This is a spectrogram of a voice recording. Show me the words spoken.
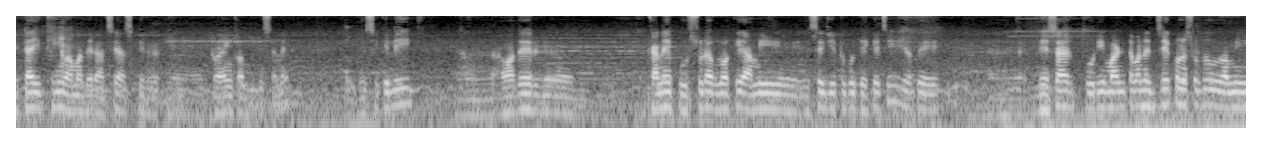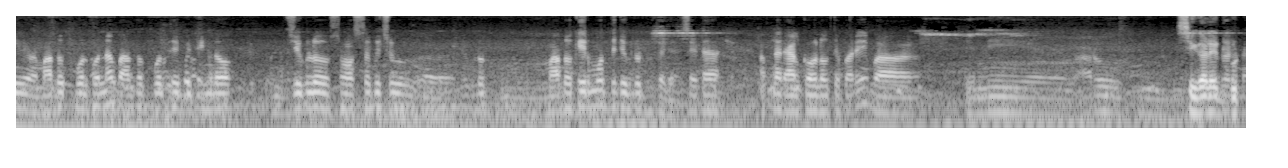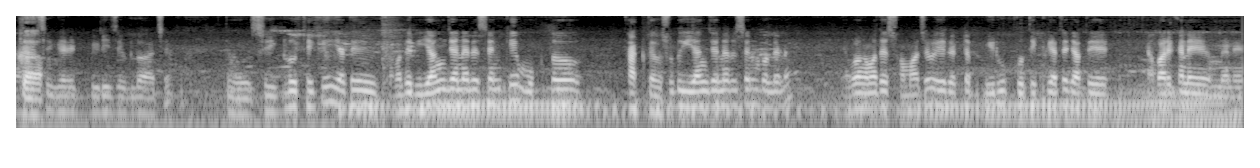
এটাই থিম আমাদের আছে আজকের ড্রয়িং কম্পিটিশনে। বেসিক্যালি আমাদের এখানে পুরসুরা ব্লকে আমি এসে যেটুকু দেখেছি যাতে নেশার পরিমাণটা মানে যে কোনো শুধু আমি মাদক বলব না মাদক বলতে বিভিন্ন যেগুলো সমস্ত কিছু যেগুলো মাদকের মধ্যে যেগুলো ঢুকে যায় সেটা আপনার অ্যালকোহল হতে পারে বা এমনি আরও সিগারেট, গুটখা। সিগারেট বিড়ি যেগুলো আছে তো সেইগুলো থেকেই যাতে আমাদের ইয়াং জেনারেশনকে মুক্ত থাকতে হবে শুধু ইয়াং জেনারেশন বলে না এবং আমাদের সমাজেও এর একটা বিরূপ প্রতিক্রিয়াতে যাতে আবার এখানে মানে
